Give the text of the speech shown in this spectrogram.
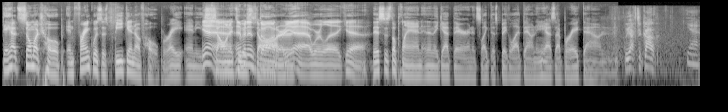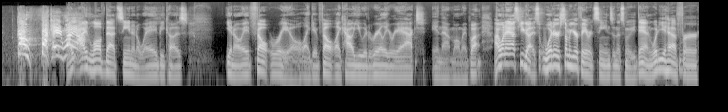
they had so much hope, and Frank was this beacon of hope, right? And he's yeah, selling it to him his, and his daughter. Yeah, we're like, yeah. This is the plan, and then they get there, and it's like this big letdown, and he has that breakdown. We have to go. Yeah. Go fucking where? I, I love that scene in a way because you know it felt real like it felt like how you would really react in that moment but i want to ask you guys what are some of your favorite scenes in this movie dan what do you have for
